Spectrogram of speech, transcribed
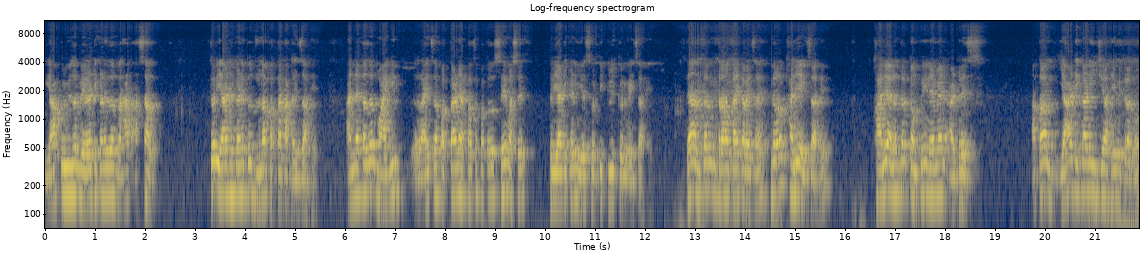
यापूर्वी जर वेगळ्या ठिकाणी जर राहत असाल तर या ठिकाणी तो जुना पत्ता टाकायचा आहे. अन्यथा जर मागील राहायचा पत्ता आणि आताचा पत्ता जर सेम असेल तर या ठिकाणी येस वरती क्लिक करून घ्यायचं आहे. त्यानंतर मित्रांनो काय करायचं आहे? मित्रांनो खाली यायचं आहे. खाली आल्यानंतर कंपनी नेम अँड ॲड्रेस आता या ठिकाणी जे आहे मित्रांनो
